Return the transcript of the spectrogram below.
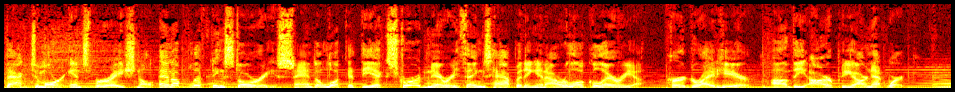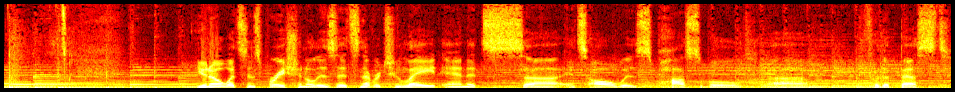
back to more inspirational and uplifting stories and a look at the extraordinary things happening in our local area. Heard right here on the RPR Network. You know what's inspirational is it's never too late, and it's uh, it's always possible um, for the best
